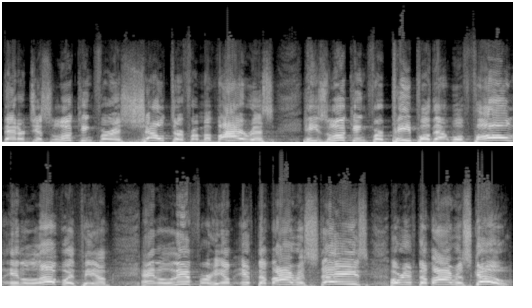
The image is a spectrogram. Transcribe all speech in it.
that are just looking for a shelter from a virus. He's looking for people that will fall in love with Him and live for Him if the virus stays or if the virus goes.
